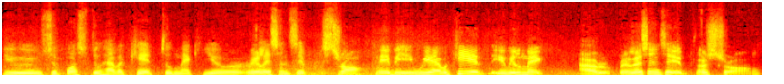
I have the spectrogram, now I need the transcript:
You're supposed to have a kid to make your relationship strong. Maybe if we have a kid, it will make our relationship strong.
